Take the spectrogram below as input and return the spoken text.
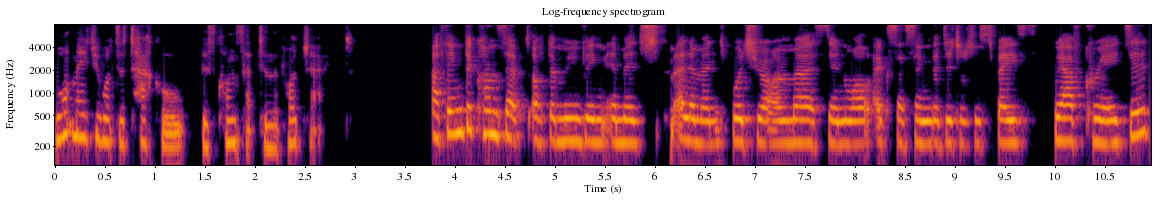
What made you want to tackle this concept in the project? I think the concept of the moving image element, which you are immersed in while accessing the digital space we have created,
